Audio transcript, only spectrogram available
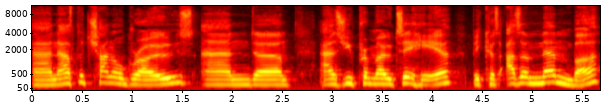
And as the channel grows and um, as you promote it here, because as a member,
